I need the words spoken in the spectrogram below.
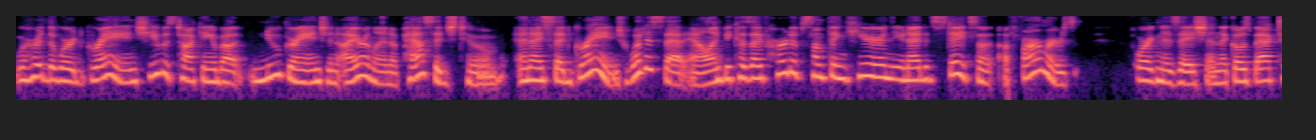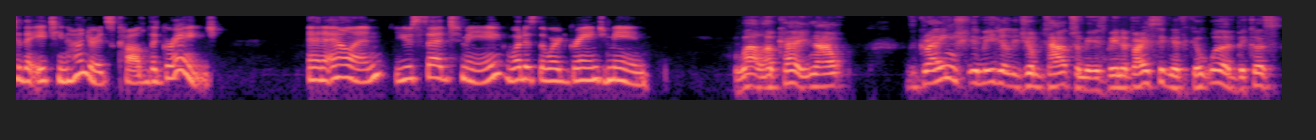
we heard the word Grange, he was talking about New Grange in Ireland, a passage tomb. And I said, Grange, what is that, Alan? Because I've heard of something here in the United States, a, a farmers organization that goes back to the 1800s called the Grange. And Alan, you said to me, what does the word Grange mean? Well, okay. Now, the Grange immediately jumped out to me as being a very significant word because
